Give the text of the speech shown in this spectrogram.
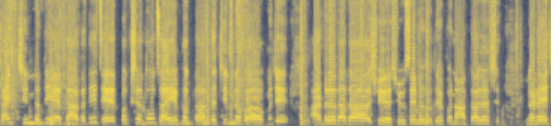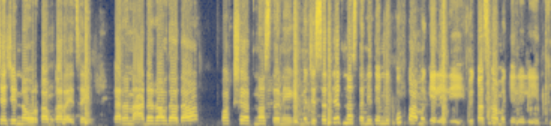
काय चिन्ह ते दादा तेच आहे. पक्ष तोच आहे. फक्त आता चिन्ह ब- म्हणजे आढळ दादा शि- शिवसेनेत होते. पण आता श- घड्याळ्याच्या चिन्हावर काम करायचंय. कारण आढळराव दादा पक्षात नसताना म्हणजे सत्तेत नसताना त्यांनी खूप कामं केलेली आहे, विकास कामं केलेली आहेत.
